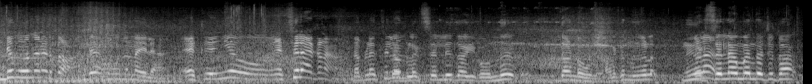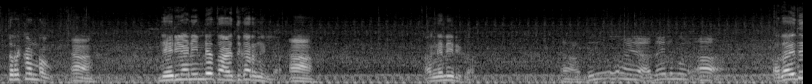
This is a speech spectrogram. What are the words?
എന്റെ മൂന്നെണ്ണം എടുത്തോ? എന്റെ മൂന്നെണ്ണം ഇല്ല ഇനി എക്സൽ ആക്കണ? ഡബിൾ എക്സൽ ഡബിൾ എക്സൽ ഇതാക്കിക്കോ ഒന്ന് ഇതാണ്ടാവും അനക്ക് നീള നീളം- എക്സൽ ആകുമ്പോ എന്താ വെച്ചിട്ടാ? തിരക്കുണ്ടാവും. ആ. നെരിയാണിന്റെ താഴത്തേക്ക് ഇറങ്ങില്ല ആ. അങ്ങനെ ഇരിക്കാം. അതായത്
